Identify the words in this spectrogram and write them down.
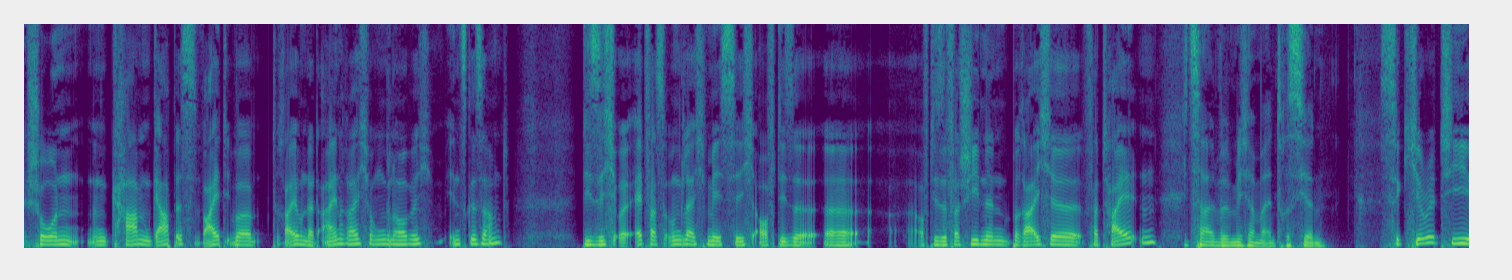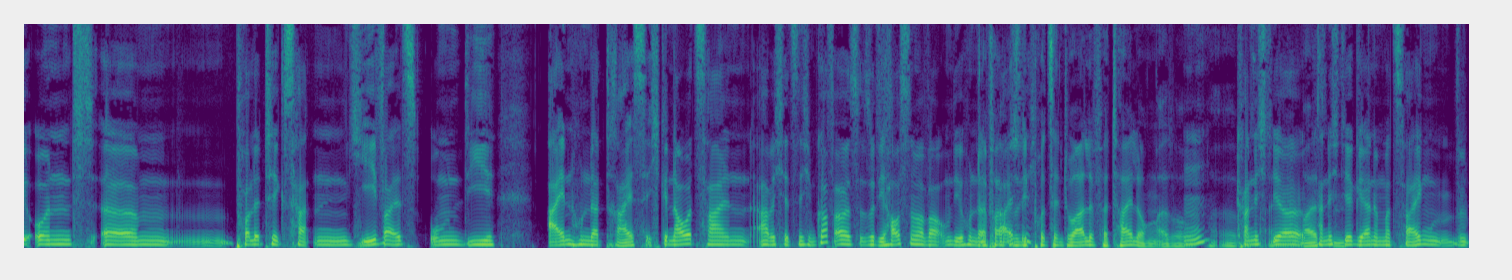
schon, dann kam, gab es weit über 300 Einreichungen, glaube ich, insgesamt, die sich etwas ungleichmäßig auf diese äh, auf diese verschiedenen Bereiche verteilten. Die Zahlen würden mich ja mal interessieren. Security und ähm, Politics hatten jeweils um die 130. Genaue Zahlen habe ich jetzt nicht im Kopf, aber so die Hausnummer war um die 130. Also die prozentuale Verteilung. Also hm? äh, kann ich dir kann ich dir gerne mal zeigen.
